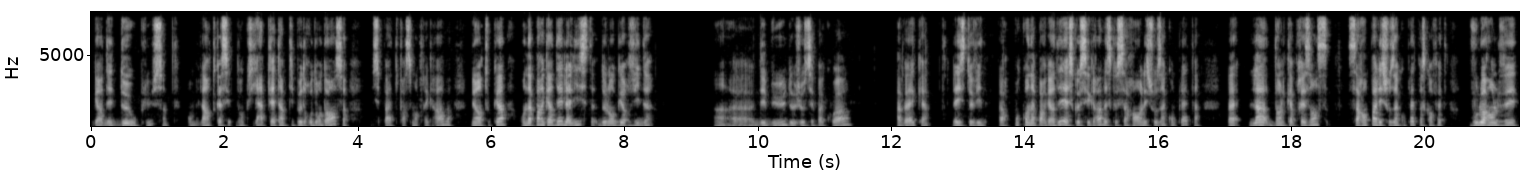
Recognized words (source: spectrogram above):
regarder 2 ou plus. Bon, mais là, en tout cas, donc il y a peut-être un petit peu de redondance, c'est pas forcément très grave. Mais en tout cas, on n'a pas regardé la liste de longueur vide. Hein, euh, début de je ne sais pas quoi, avec la liste vide. Alors pourquoi on n'a pas regardé? Est-ce que c'est grave? Est-ce que ça rend les choses incomplètes? Ben, Là, dans le cas présent, ça ne rend pas les choses incomplètes parce qu'en fait, vouloir enlever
